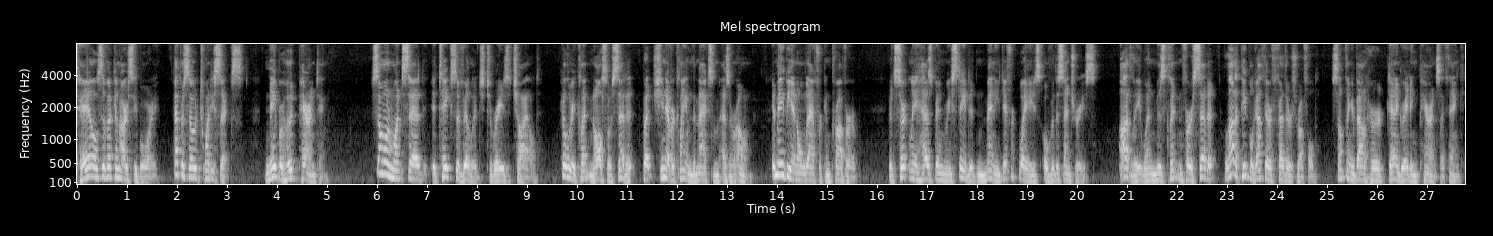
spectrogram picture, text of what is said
Tales of a Canarsie Boy, Episode 26 Neighborhood Parenting. Someone once said, It takes a village to raise a child. Hillary Clinton also said it, but she never claimed the maxim as her own. It may be an old African proverb. It certainly has been restated in many different ways over the centuries. Oddly, when Ms. Clinton first said it, a lot of people got their feathers ruffled. Something about her denigrating parents, I think.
